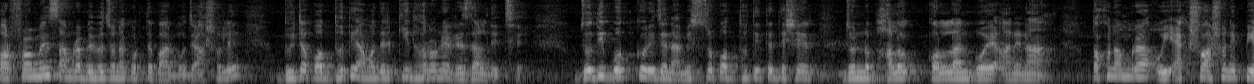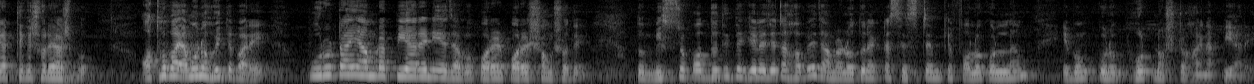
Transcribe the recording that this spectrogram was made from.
পারফরমেন্স আমরা বিবেচনা করতে পারব যে আসলে দুইটা পদ্ধতি আমাদের কি ধরনের রেজাল্ট দিচ্ছে। যদি বোধ করি যে না, মিশ্র পদ্ধতিতে দেশের জন্য ভালো কল্যাণ বয়ে আনে না, তখন আমরা ওই একশো আসনে পিয়ার থেকে সরে আসব। অথবা এমনও হইতে পারে, পুরোটাই আমরা পিয়ারে নিয়ে যাব পরের পরের সংসদে। তো মিশ্র পদ্ধতিতে গেলে যেটা হবে যে আমরা নতুন একটা সিস্টেমকে ফলো করলাম এবং কোনো ভোট নষ্ট হয় না পিয়ারে।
